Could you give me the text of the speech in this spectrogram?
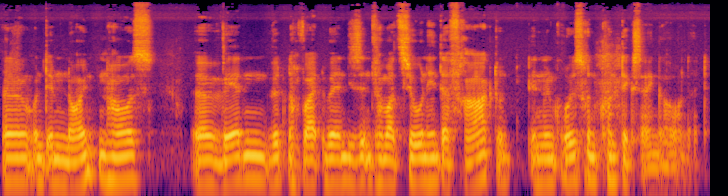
äh, und im neunten Haus äh, werden, wird noch weit, werden diese Informationen hinterfragt und in einen größeren Kontext eingeordnet.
